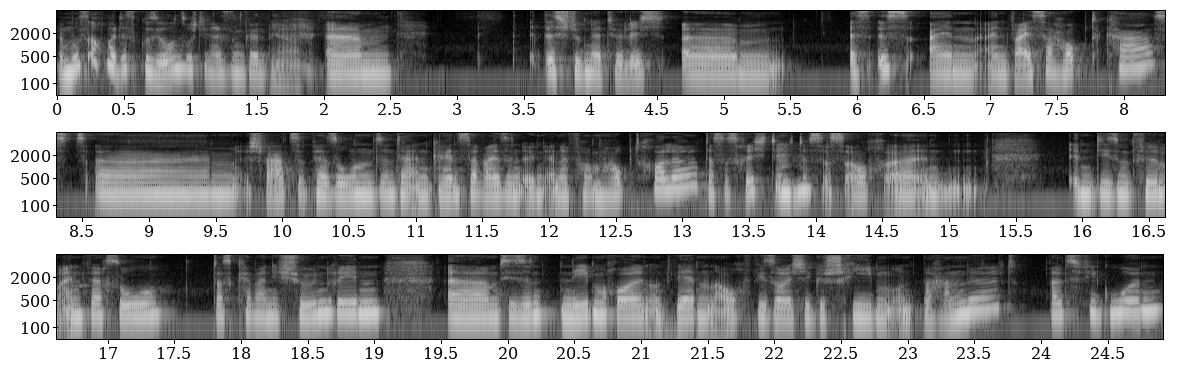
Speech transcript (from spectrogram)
Man muss auch mal Diskussionen so stehen lassen können. Ja. Ähm, das stimmt natürlich. Ähm, es ist ein, ein weißer Hauptcast. Ähm, schwarze Personen sind da in keinster Weise in irgendeiner Form Hauptrolle. Das ist richtig. Mhm. Das ist auch äh, in, in diesem Film einfach so. Das kann man nicht schönreden. Ähm, sie sind Nebenrollen und werden auch wie solche geschrieben und behandelt als Figuren.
